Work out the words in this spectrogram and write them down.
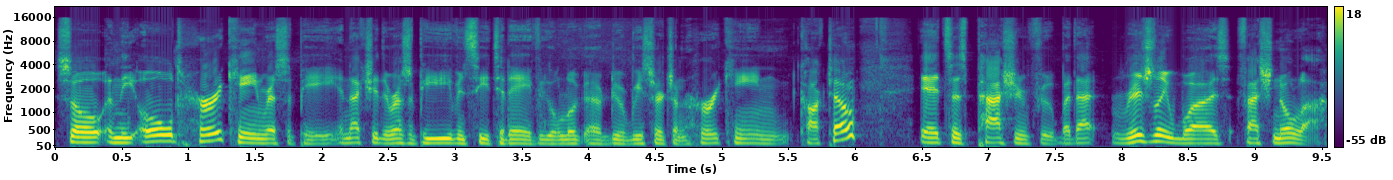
So in the old hurricane recipe, and actually the recipe you even see today, if you go look or do research on hurricane cocktail, it says passion fruit, but that originally was fassionola.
